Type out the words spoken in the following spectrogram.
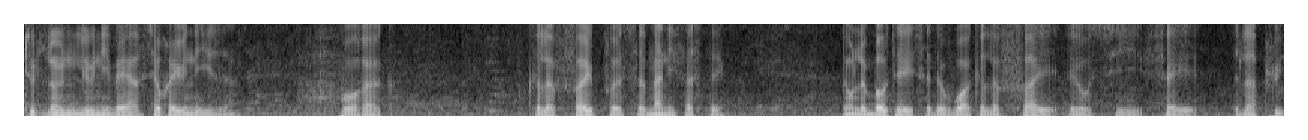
tout l'univers se réunisse pour euh, que le feuille puisse se manifester. Donc la beauté, c'est de voir que le feuille est aussi fait de la pluie,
